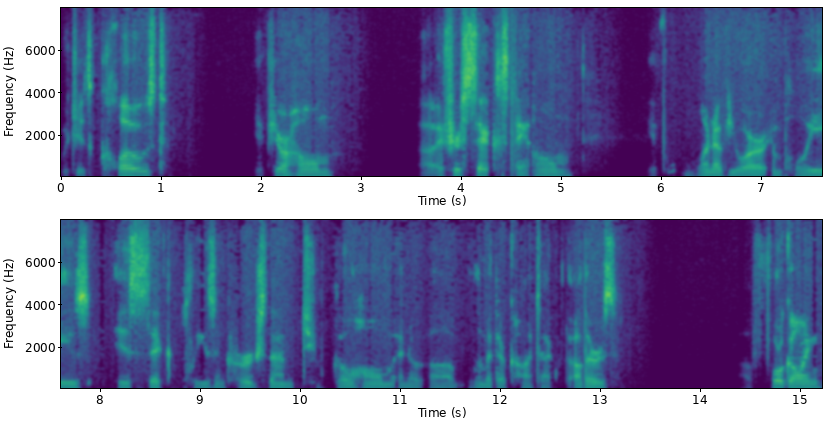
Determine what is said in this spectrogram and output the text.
which is closed. If you're home, uh, if you're sick, stay home. If one of your employees is sick, please encourage them to go home and uh, limit their contact with others. Uh, foregoing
